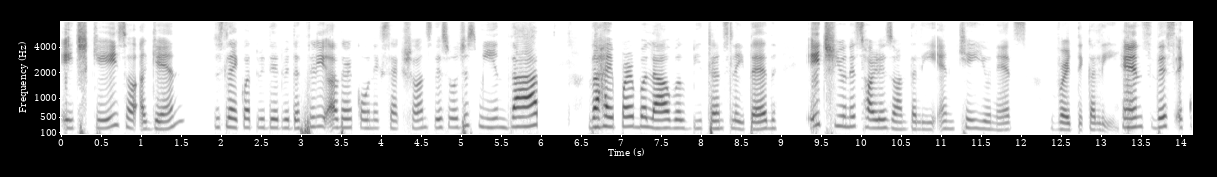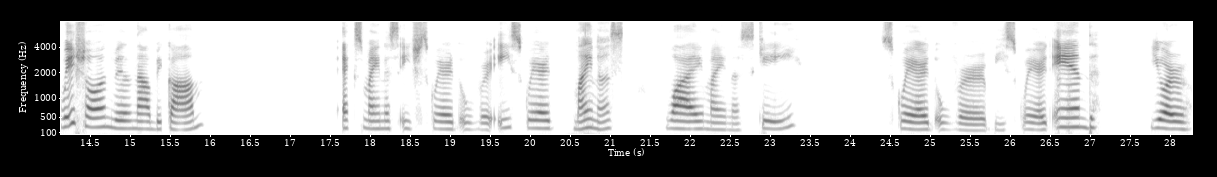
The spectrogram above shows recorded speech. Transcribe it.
HK. So again, just like what we did with the three other conic sections, this will just mean that the hyperbola will be translated h units horizontally and k units vertically. Hence, this equation will now become x minus h squared over a squared minus y minus k squared over b squared and your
